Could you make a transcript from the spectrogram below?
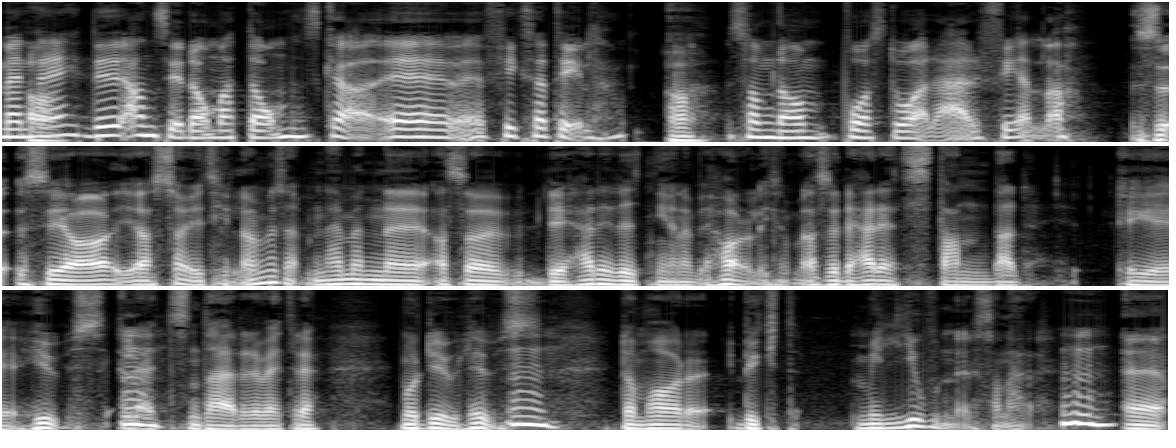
Men nej, det anser de att de ska eh, fixa till. Som de påstår är fel då. Så, så jag, jag sa ju till honom så här, nej men eh, alltså det här är ritningarna vi har liksom. Alltså det här är ett standardhus, eh, hus, eller Mm. ett sånt här, vad heter det, modulhus. Mm. De har byggt miljoner sådana här Mm. eh,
